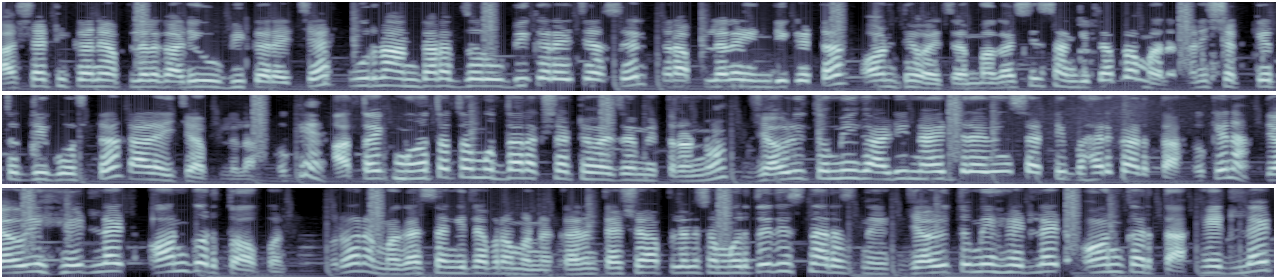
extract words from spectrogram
अशा ठिकाणी आपल्याला गाडी उभी करायची आहे. पूर्ण अंधारात जर उभी करायची असेल तर आपल्याला इंडिकेटर ऑन ठेवायचं आहे. मगाशी सांगितल्याप्रमाणे. आणि शक्यतो ती गोष्ट टाळायची आपल्याला ओके? आता एक महत्त्वाचा मुद्दा लक्षात ठेवायचा आहे मित्रांनो. ज्यावेळी तुम्ही गाडी नाईट ड्रायव्हिंगसाठी बाहेर काढता ओके ना? त्यावेळी हेडलाईट ऑन करतो आपण. बरोबर ना मगाशी सांगितल्याप्रमाणे. कारण त्याशिवाय आपल्याला समोर ते दिसणारच नाही. ज्यावेळी तुम्ही हेडलाईट ऑन करता हेडलाईट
